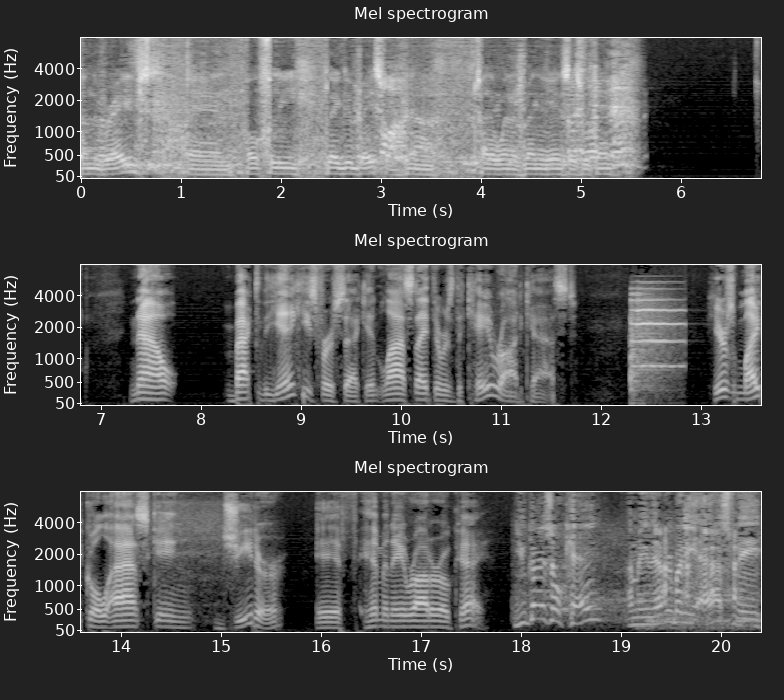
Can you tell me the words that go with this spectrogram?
on the Braves, and hopefully play good baseball and try to win as many games as we can. Now, back to the Yankees for a second. Last night there was the KayRod Cast. Here's Michael asking Jeter if him and A Rod are okay. You guys okay? I mean, everybody asked me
